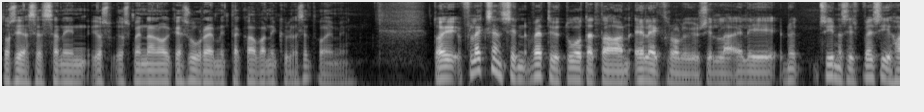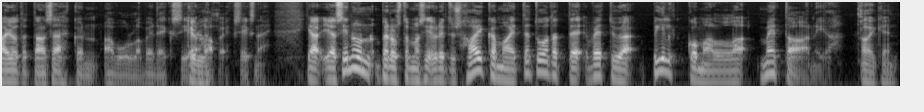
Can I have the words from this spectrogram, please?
tosiasiassa niin jos, jos mennään oikein suureen mittakaavaan, niin kyllä se toimii. Toi Flexensin vety tuotetaan elektrolyysillä, eli nyt siinä siis vesi hajotetaan sähkön avulla vedeksi ja Kyllä. hapeksi, eikö näin? Ja, ja sinun perustamasi yritys Haikamai, te tuotatte vetyä pilkkomalla metaania. Oikein.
